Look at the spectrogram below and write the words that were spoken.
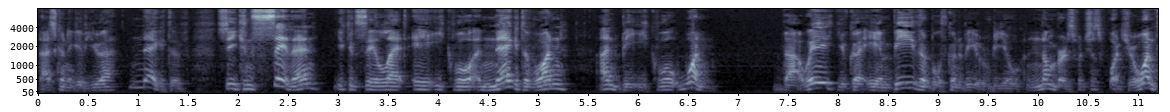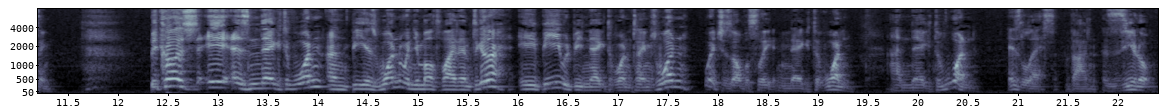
that's going to give you a negative. So you can say then, you could say let a equal a negative 1 and b equal 1. That way, you've got a and b, they're both going to be real numbers, which is what you're wanting. Because a is negative 1 and b is 1 when you multiply them together, ab would be negative 1 times 1, which is obviously negative 1 and negative 1 is less than 0.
